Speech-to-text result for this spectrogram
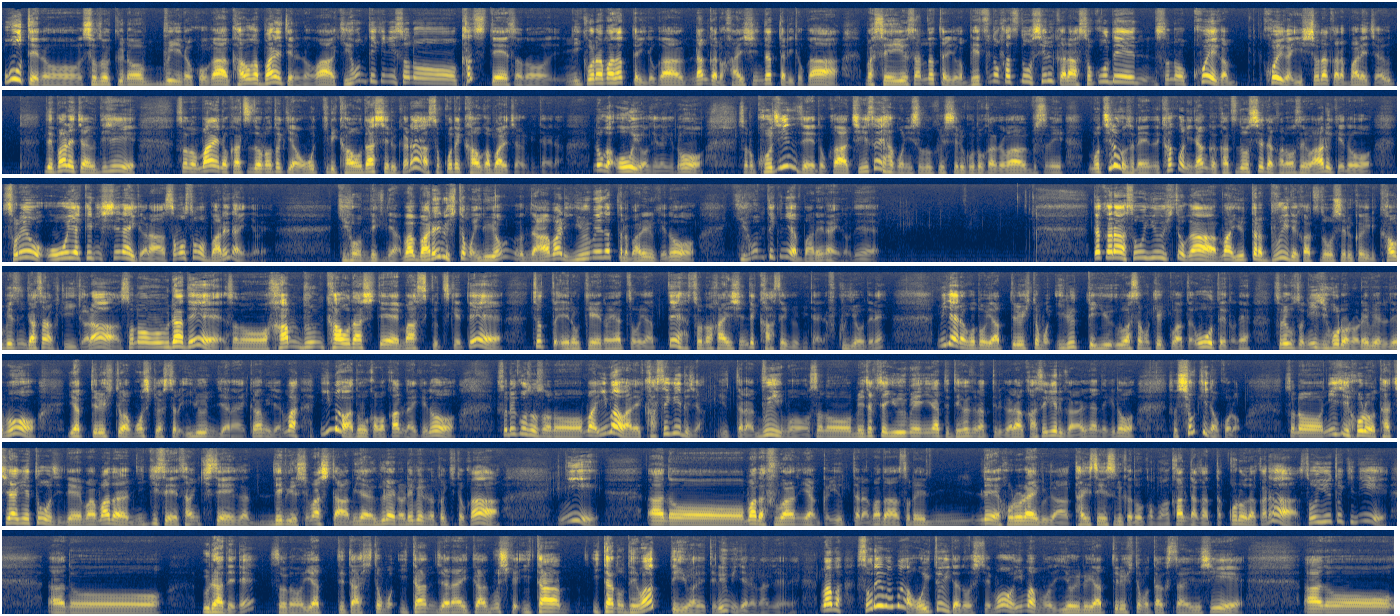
大手の所属の部位の子が顔がバレてるのは基本的にそのかつてそのニコラマだったりとか何かの配信だったりとか、まあ、声優さんだったりとか別の活動してるからそこでその声が声が一緒だからバレちゃう。でバレちゃうしその前の活動の時は思いっきり顔を出してるからそこで顔がバレちゃうみたいな。のが多いわけだけどその個人税とか小さい箱に所属してることからは別にもちろんですね過去に何か活動してた可能性はあるけどそれを公にしてないからそもそもバレないんよね。基本的には。まあバレる人もいるよ。あまり有名だったらバレるけど基本的にはバレないので。だからそういう人が、まあ言ったら V で活動してる限り顔別に出さなくていいから、その裏で、その半分顔出してマスクつけて、ちょっとエロ系のやつをやって、その配信で稼ぐみたいな、副業でね。みたいなことをやってる人もいるっていう噂も結構あって、大手のね、それこそ2次フォローのレベルでもやってる人はもしかしたらいるんじゃないかみたいな。まあ今はどうかわかんないけど、それこそその、まあ今はね、稼げるじゃん。言ったら V もそのめちゃくちゃ有名になってでかくなってるから稼げるからあれなんだけど、初期の頃、その2次フォロ立ち上げ当時で、まあ、まだ2期生3期生がデビューしましたみたいなぐらいのレベルの時とかにあのー、まだ不安やんか言ったらまだそれでホロライブが大成するかどうかも分かんなかった頃だからそういう時にあのー、裏でねそのやってた人もいたんじゃないかもしくはいたいたのではって言われてるみたいな感じだよね。まあまあそれはまあ置いといたとしても今もいろいろやってる人もたくさんいるしあのー、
